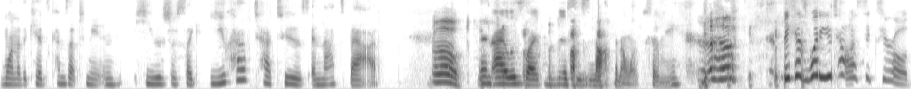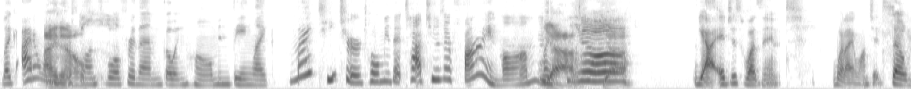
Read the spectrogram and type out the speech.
one of the kids comes up to me and he was just like you have tattoos and that's bad. Oh, and i was like this is not going to work for me. Because what do you tell a six year old like i don't want to be responsible for them going home and being like my teacher told me that tattoos are fine mom. Like, yeah, no. yeah. yeah, it just wasn't what I wanted. So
